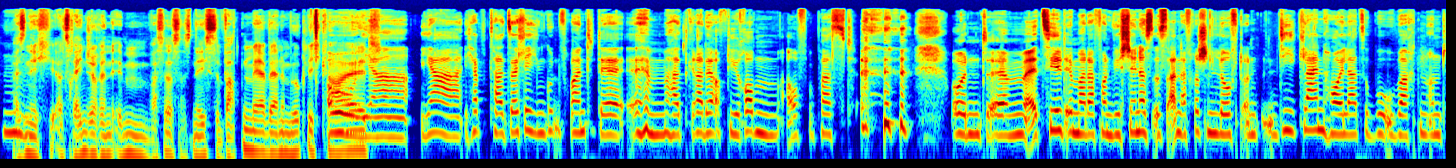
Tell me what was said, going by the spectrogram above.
Weiß Hm. nicht, als Rangerin im, was ist das, das nächste Wattenmeer wäre eine Oh Möglichkeit. ja, ja. Ich habe tatsächlich einen guten Freund, der ähm, hat gerade auf die Robben aufgepasst und ähm, erzählt immer davon, wie schön es ist, an der frischen Luft und die kleinen Heuler zu beobachten und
